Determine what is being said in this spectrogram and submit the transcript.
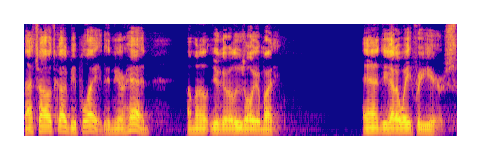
That's how it's got to be played. In your head, gonna, you're going to lose all your money. And you got to wait for years.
